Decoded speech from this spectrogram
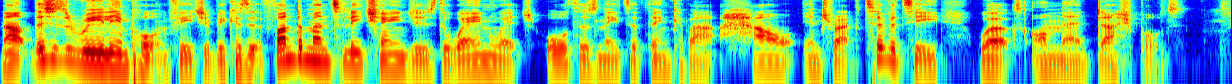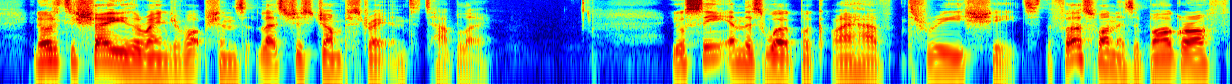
Now, this is a really important feature because it fundamentally changes the way in which authors need to think about how interactivity works on their dashboards. In order to show you the range of options, let's just jump straight into Tableau. You'll see in this workbook I have three sheets. The first one is a bar graph,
